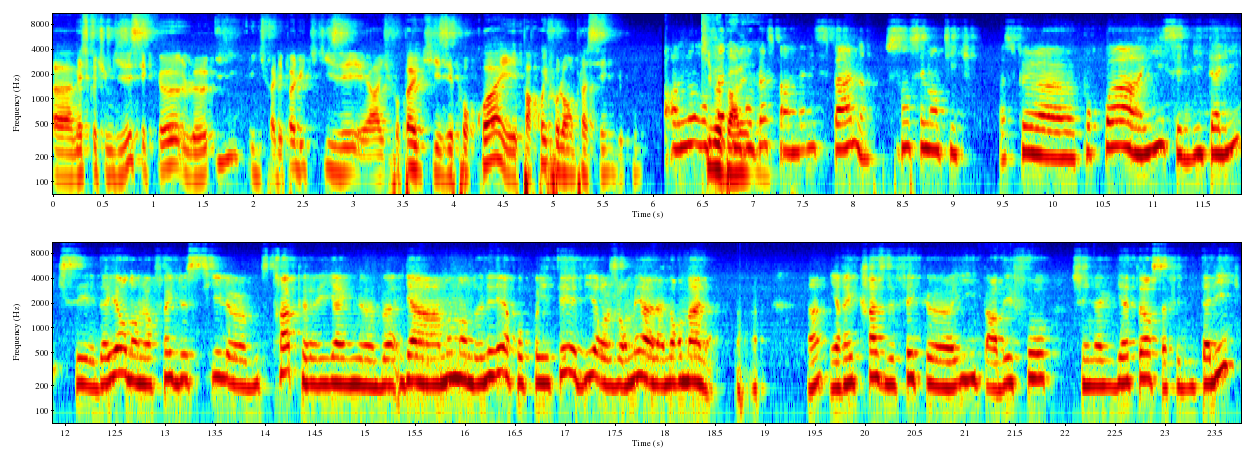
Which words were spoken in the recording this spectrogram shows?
Euh, mais ce que tu me disais, c'est que le i, il ne fallait pas l'utiliser. Alors, il ne faut pas l'utiliser pourquoi et par quoi il faut le remplacer du coup? Oh, nous, en Qui fait, veut parler on remplace par une balise span sans sémantique. Parce que euh, pourquoi un i c'est de l'italique? C'est d'ailleurs dans leur feuille de style euh, Bootstrap, euh, il y a une, bah, il y a à un moment donné la propriété de dire je remets à la normale. Hein ils récrasent le fait que i par défaut chez navigateur ça fait de l'italique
